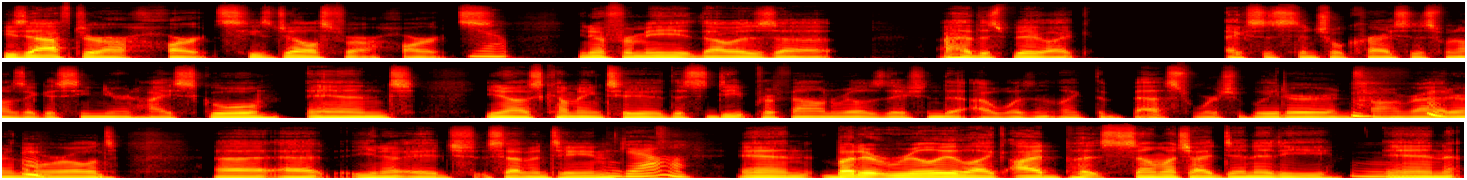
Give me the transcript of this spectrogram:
He's after our hearts. He's jealous for our hearts. Yep. You know, for me, that was uh I had this big like existential crisis when I was like a senior in high school. And, you know, I was coming to this deep, profound realization that I wasn't like the best worship leader and songwriter in the world uh, at, you know, age 17 Yeah. and but it really like i'd put so much identity Mm. in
